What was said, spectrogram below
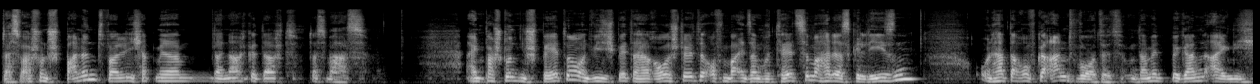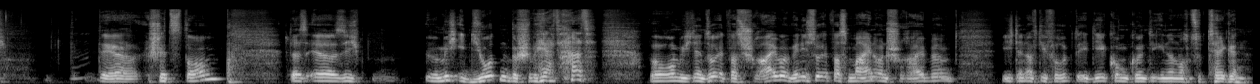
das war schon spannend, weil ich habe mir danach gedacht, das war's. Ein paar Stunden später und wie sich später herausstellte, offenbar in seinem Hotelzimmer hat er es gelesen und hat darauf geantwortet. Und damit begann eigentlich der Shitstorm, dass er sich über mich Idioten beschwert hat, warum ich denn so etwas schreibe und wenn ich so etwas meine und schreibe, wie ich denn auf die verrückte Idee kommen könnte, ihn dann noch zu taggen.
